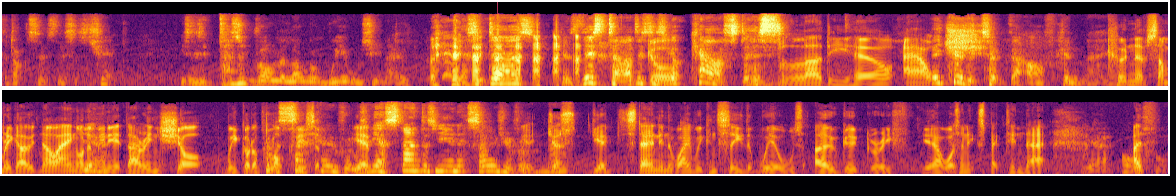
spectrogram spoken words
the Doctor says, "This is Chip. He says, "It doesn't roll along on wheels, you know." yes, it does, because this TARDIS has got casters. bloody hell! Ouch! They could have took that off, couldn't they? Couldn't have somebody go? No, hang on a minute. They're in shot. We've got to a block sack this. over 'em. Yeah, yeah, stand as a unit soldier in Yeah, them. No. just yeah, stand in the way. We can see the wheels. Oh, good grief! Yeah, I wasn't expecting that. yeah, A- awful.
